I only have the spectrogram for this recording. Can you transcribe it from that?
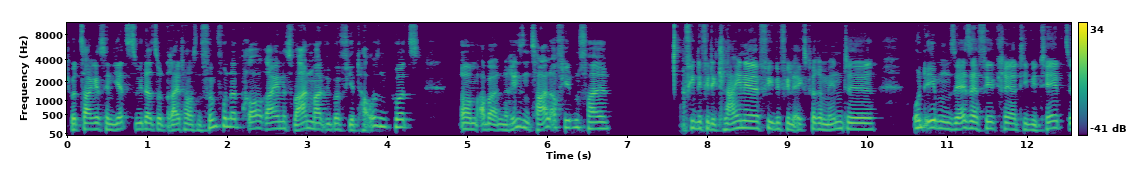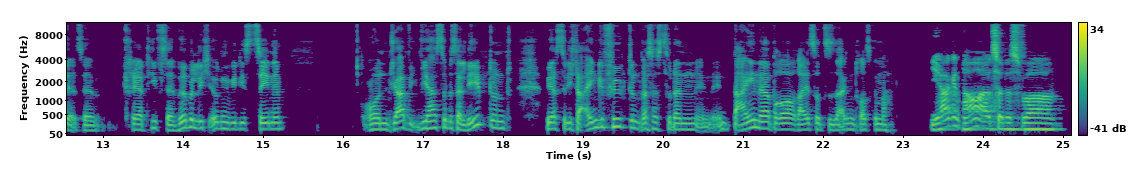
ich würde sagen, es sind jetzt wieder so 3500 Brauereien. Es waren mal über 4000 kurz, ähm, aber eine Riesenzahl auf jeden Fall. Viele, viele kleine, viele, viele Experimente und eben sehr, sehr viel Kreativität, sehr, sehr kreativ, sehr wirbelig irgendwie die Szene. Und ja, wie, wie hast du das erlebt und wie hast du dich da eingefügt und was hast du dann in, in deiner Brauerei sozusagen draus gemacht? Ja, genau. Also das war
